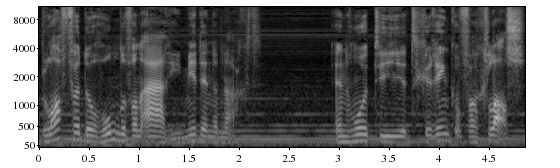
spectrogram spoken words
blaffen de honden van Ari midden in de nacht. En hoort hij het gerinkel van glas.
